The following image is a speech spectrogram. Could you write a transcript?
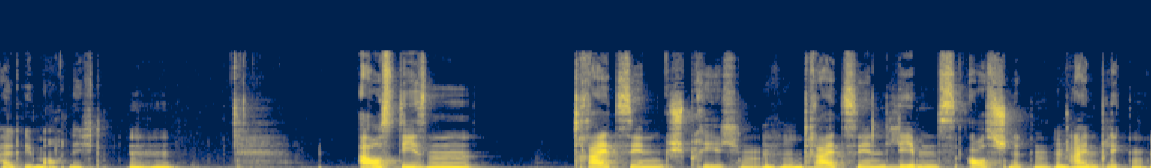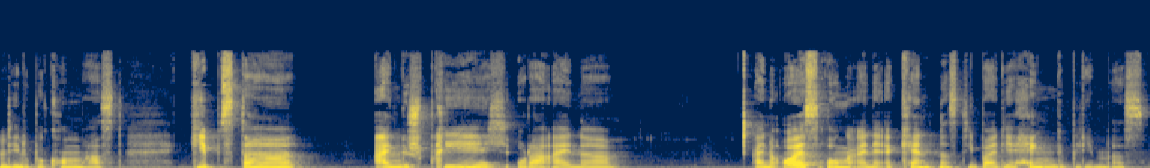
halt eben auch nicht. Mhm. Aus diesen 13 Gesprächen, mhm. 13 Lebensausschnitten, mhm. Einblicken, die mhm. du bekommen hast. Gibt es da ein Gespräch oder eine, eine Äußerung, eine Erkenntnis, die bei dir hängen geblieben ist?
